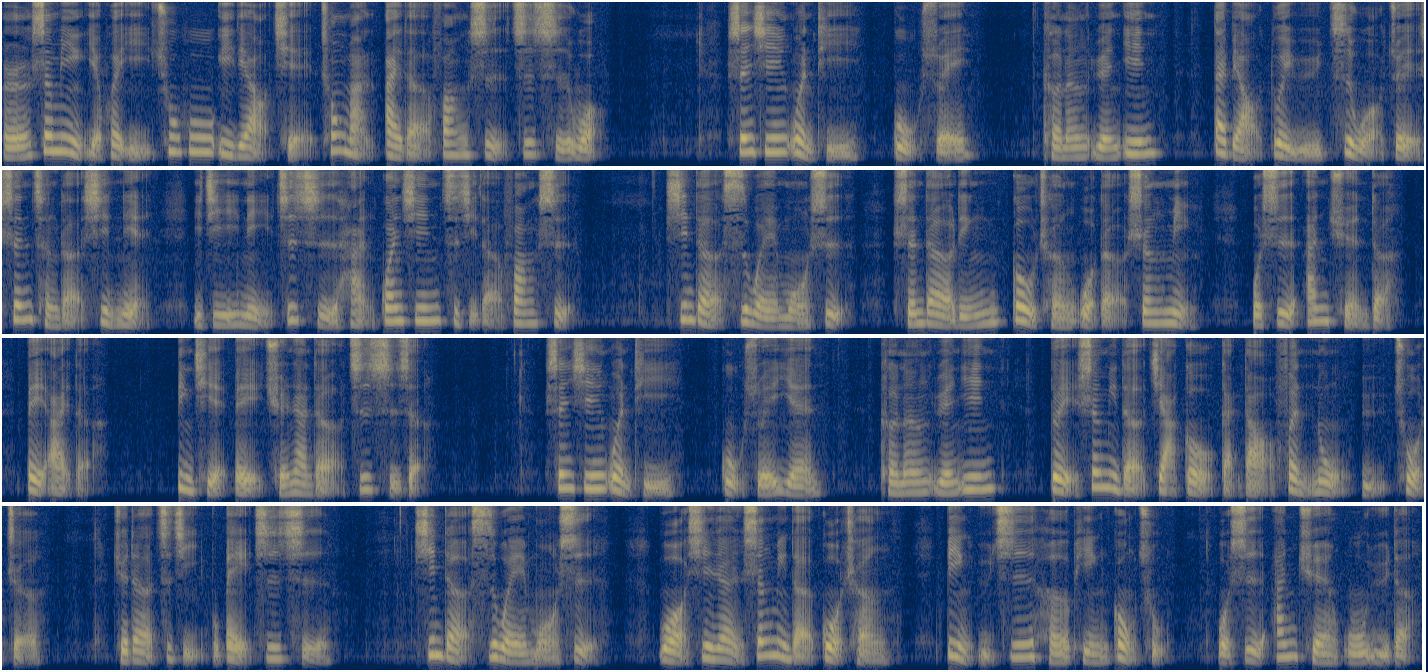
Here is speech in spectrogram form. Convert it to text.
而生命也会以出乎意料且充满爱的方式支持我。身心问题，骨髓，可能原因代表对于自我最深层的信念，以及你支持和关心自己的方式。新的思维模式，神的灵构成我的生命，我是安全的，被爱的。并且被全然的支持着。身心问题，骨髓炎，可能原因对生命的架构感到愤怒与挫折，觉得自己不被支持。新的思维模式，我信任生命的过程，并与之和平共处，我是安全无虞的。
